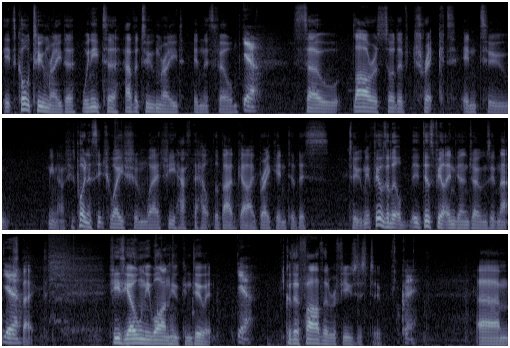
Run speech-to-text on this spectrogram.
it's called Tomb Raider. We need to have a tomb raid in this film. yeah, So Lara's sort of tricked into, you know, she's put in a situation where she has to help the bad guy break into this tomb. It feels a little, it does feel Indiana Jones in that Yeah. respect. She's the only one who can do it yeah, because her father refuses to. okay. Um,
